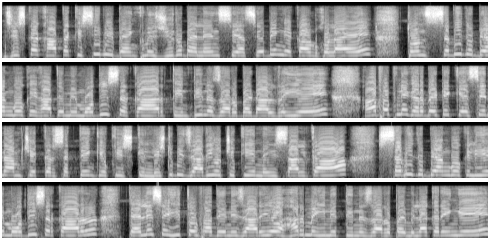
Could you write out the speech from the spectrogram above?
जिसका खाता किसी भी बैंक में ज़ीरो बैलेंस या सेविंग अकाउंट खोला है तो उन सभी दिव्यांगों के खाते में मोदी सरकार तीन तीन हज़ार रुपए डाल रही है। आप अपने घर बैठे कैसे नाम चेक कर सकते हैं, क्योंकि इसकी लिस्ट भी जारी हो चुकी है नई साल का। सभी दिव्यांगों के लिए मोदी सरकार पहले से ही तोहफा देने जा रही है और हर महीने तीन हज़ार रुपए मिला करेंगे।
